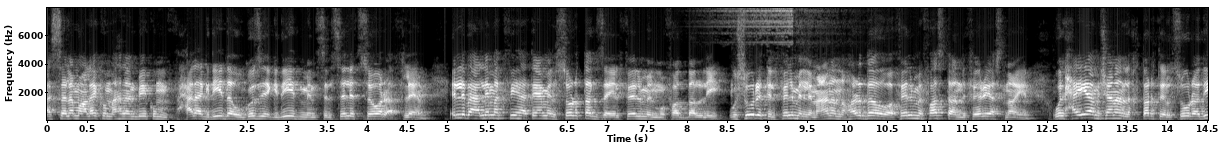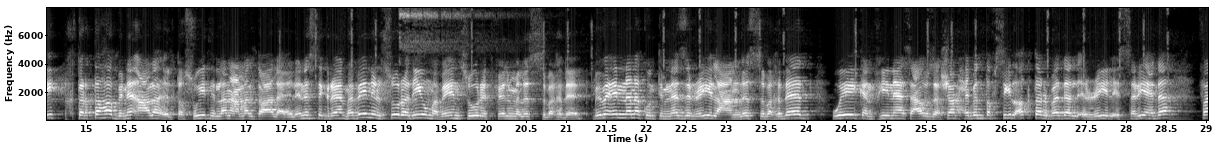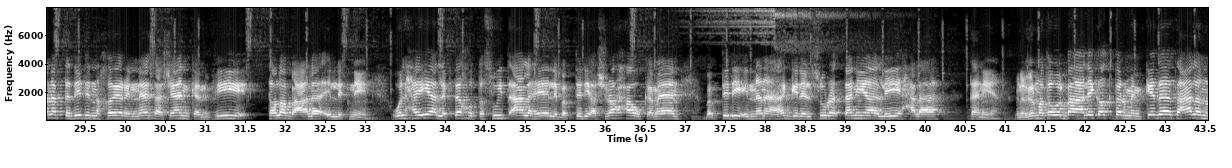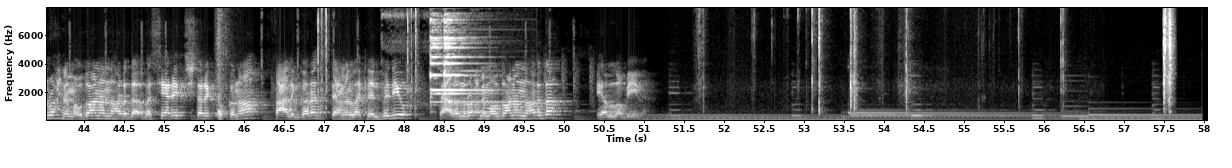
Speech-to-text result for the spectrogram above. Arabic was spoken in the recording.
السلام عليكم أهلا بيكم في حلقة جديدة وجزء جديد من سلسلة صور أفلام. اللي بعلمك فيها تعمل صورتك زي الفيلم المفضل ليك. وصورة الفيلم اللي معانا النهاردة هو فيلم Fast and Furious 9 والحقيقة مش أنا اللي اخترت الصورة دي اخترتها بناء على التصويت اللي أنا عملته على الانستجرام ما بين الصورة دي وما بين صورة فيلم لص بغداد. بما إن أنا كنت منزل reel عن لص بغداد وكان في ناس عاوزة شرح بالتفصيل أكتر بدل ال reel السريع ده فأنا ابتديت إن أخير الناس عشان كان في طلب على الاتنين. والحقيقة اللي بتاخد تصويت أعلى هي اللي ببتدي أشرحها وكمان ببتدي إن أنا أجل الصورة التانية لحلقة تانية. من غير ما أطول بقى عليك أكتر من كده تعال نروح لموضوعنا النهارده. بس يا ريت تشترك في القناة تفعل الجرس تعمل لايك للفيديو تعال نروح لموضوعنا النهارده. يلا بينا.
